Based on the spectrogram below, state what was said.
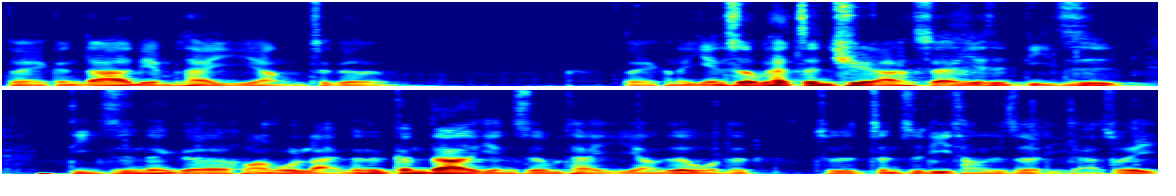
对，跟大家脸不太一样。这个，对，可能颜色不太正确啦。虽然也是抵制抵制那个花木兰，但是跟大家的颜色不太一样。这是我的，就是政治立场是这里啦。所以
